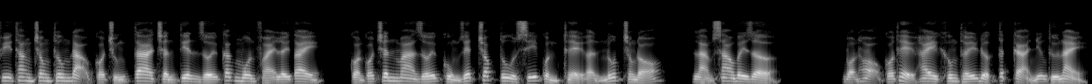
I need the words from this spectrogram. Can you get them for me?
phi thăng trong thông đạo có chúng ta trần tiên giới các môn phái lấy tay, còn có chân ma giới cùng giết chóc tu sĩ quần thể ẩn nút trong đó, làm sao bây giờ? Bọn họ có thể hay không thấy được tất cả những thứ này?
